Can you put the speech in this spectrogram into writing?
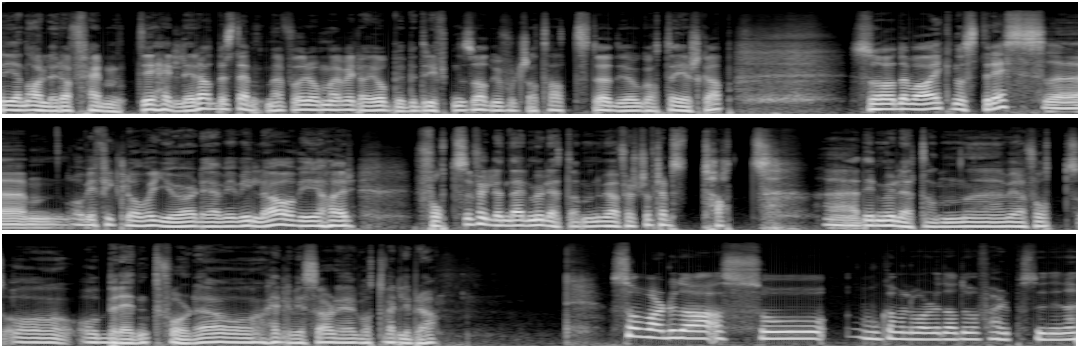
i en alder av 50 heller hadde bestemt meg for om jeg ville jobbe i bedriften, så hadde vi fortsatt hatt stødig og godt eierskap. Så det var ikke noe stress, eh, og vi fikk lov å gjøre det vi ville, og vi har fått selvfølgelig en del muligheter, men vi har først og fremst tatt eh, de mulighetene eh, vi har fått, og, og brent for det, og heldigvis har det gått veldig bra. Så var du da altså Hvor gammel var du da du var ferdig på studiene?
